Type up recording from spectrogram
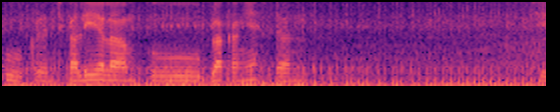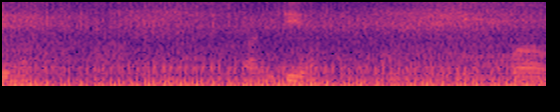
Uh, keren sekali ya lampu belakangnya dan sini LED ya. Wow.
